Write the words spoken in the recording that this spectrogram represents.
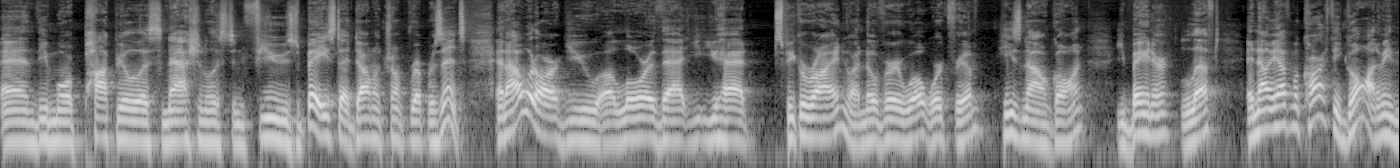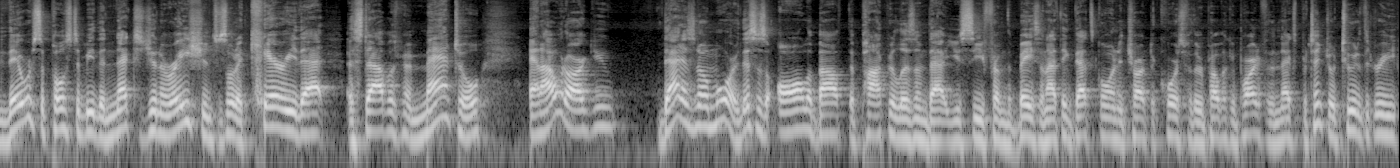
and the more populist, nationalist infused base that Donald Trump represents. And I would argue, uh, Laura, that you had Speaker Ryan, who I know very well, worked for him. He's now gone. Boehner left. And now you have McCarthy gone. I mean, they were supposed to be the next generation to sort of carry that establishment mantle. And I would argue that is no more. This is all about the populism that you see from the base. And I think that's going to chart the course for the Republican Party for the next potential two to three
